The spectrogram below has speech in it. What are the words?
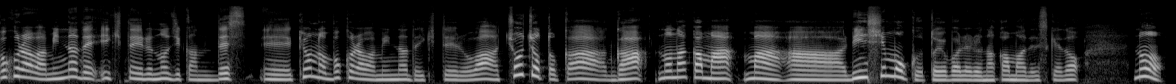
僕らはみんなで生きているの時間です。えー今日の僕らはみんなで生きているは、蝶々とかガの仲間、まあ、あ臨死目と呼ばれる仲間ですけど、の、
